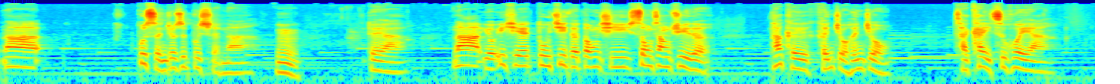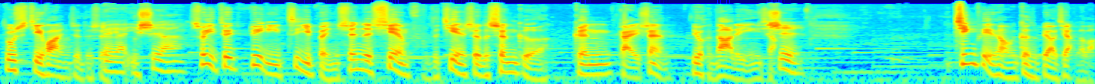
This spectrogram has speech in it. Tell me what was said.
那不审就是不审啊。嗯，对啊，那有一些都记的东西送上去的，它可以很久很久才开一次会啊。都市计划你指的是？对啊，也是啊。所以这对你自己本身的县府的建设的升格跟改善有很大的影响。是经费上更是不要讲了吧？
